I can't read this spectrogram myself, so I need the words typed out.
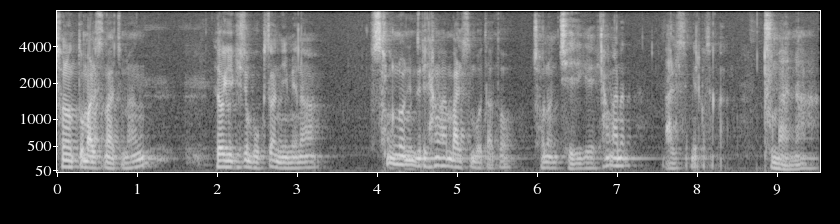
저는 또 말씀하지만 여기 계신 목사님이나 성도님들이 향한 말씀보다도 저는 제에게 향하는 말씀이라고 생각해요. 두마나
